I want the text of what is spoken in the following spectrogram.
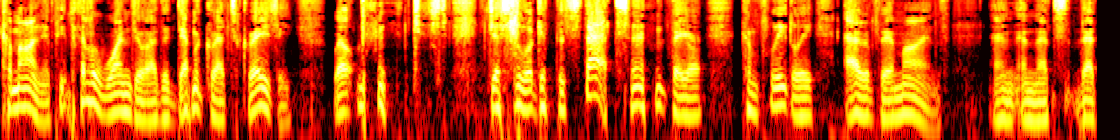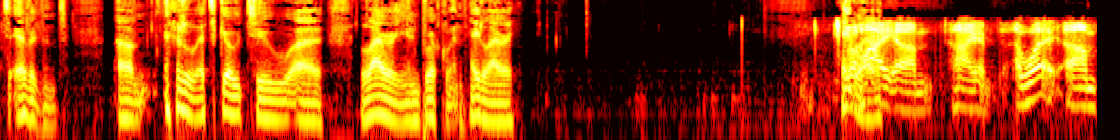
come on, if you've ever wonder are the Democrats crazy, well, just just look at the stats. they are completely out of their minds, and and that's that's evident. Um, let's go to uh, Larry in Brooklyn. Hey, Larry. Hey, Larry. hi, um, hi. Uh, What? Um,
